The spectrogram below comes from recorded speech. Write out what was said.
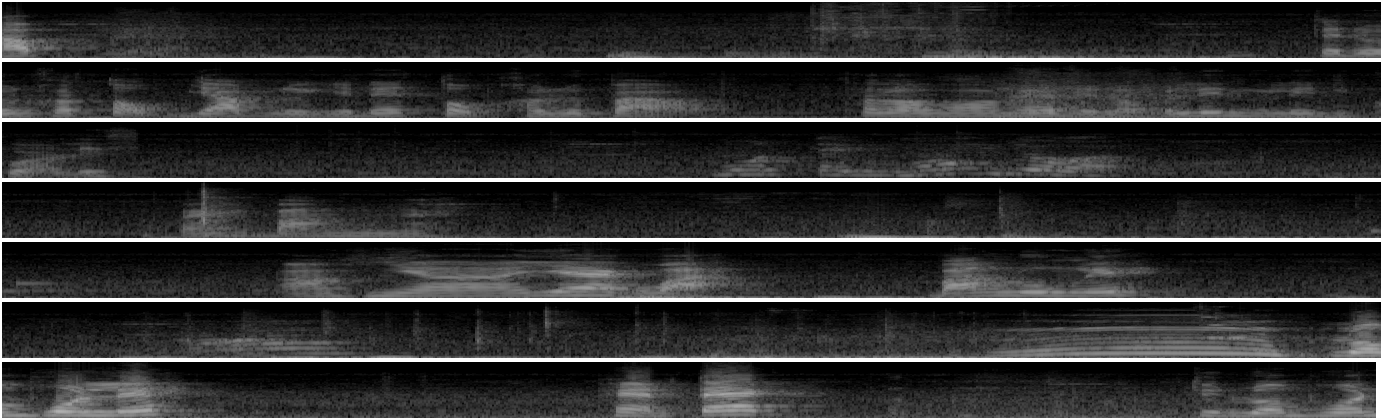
รับ จะโดนเขาตบยับหรือจะได้ตบเขาหรือเปล่า ถ้าเราพร้อมแล้วเดี๋ยวเราไปเล่นกันเลยดีกว่าลิสหมดเต็มห้องอยู่อะไปบังมึงไงอ้าวเฮียแยกว่ะ บังลุงเลยอ๋ออืมรวมพลเลย แผ่นแตก จุดรวมพล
